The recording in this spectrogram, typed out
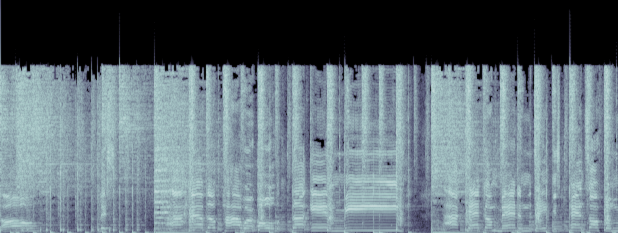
Oh, listen. I have the power over the enemy. I can command him to take his hands off of me.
